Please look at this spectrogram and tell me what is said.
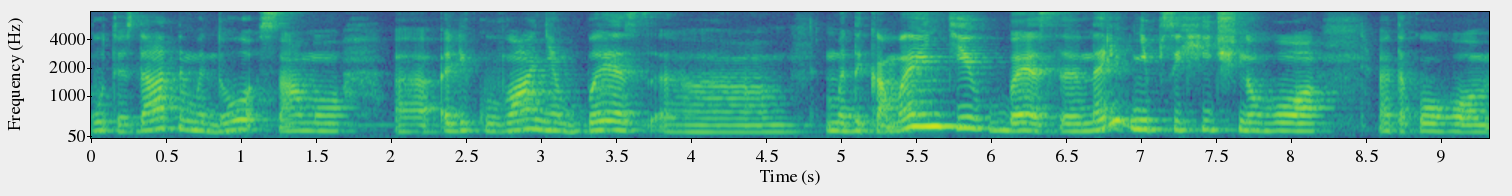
бути здатними до самолікування без е, медикаментів, без на рівні психічного такого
